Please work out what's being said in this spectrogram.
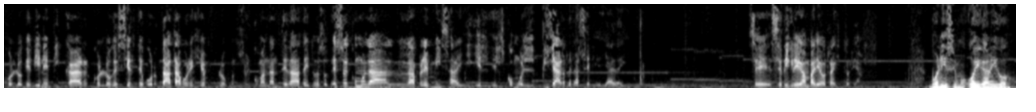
con lo que tiene Picar, con lo que siente por Data, por ejemplo, con el comandante Data y todo eso. Eso es como la, la premisa y el, el- como el pilar de la serie, ya de ahí. Se, se digregan varias otras historias. Buenísimo. Oiga, amigo,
